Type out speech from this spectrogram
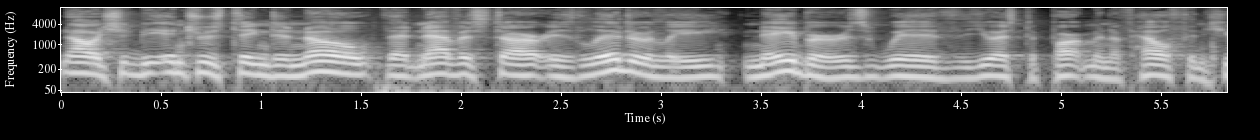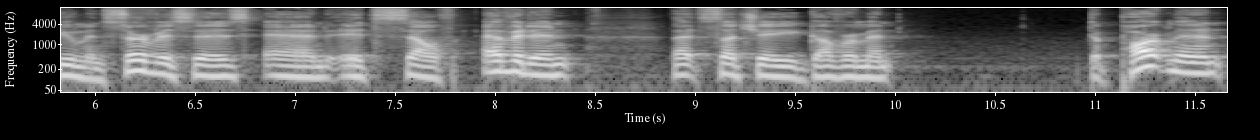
Now, it should be interesting to know that Navistar is literally neighbors with the U.S. Department of Health and Human Services, and it's self evident that such a government department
